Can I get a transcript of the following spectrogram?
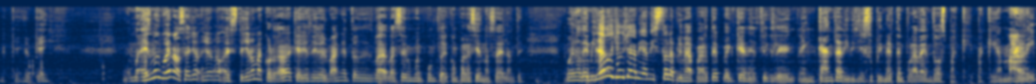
Ok, ok. Es muy bueno, o sea, yo, yo, no, este, yo no me acordaba que habías leído el manga, entonces va, va a ser un buen punto de comparación más adelante. Bueno, de mi lado yo ya había visto la primera parte, ven que Netflix le, encanta dividir su primera temporada en dos para que, pa que amarre.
